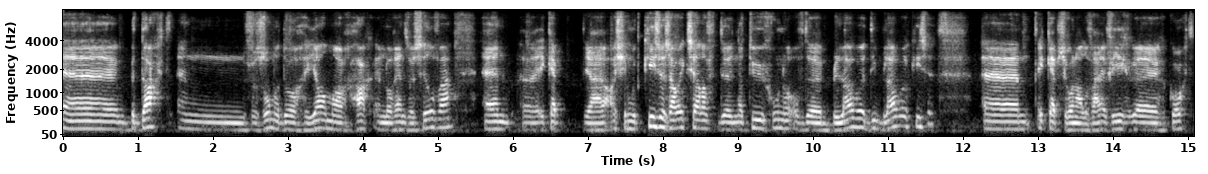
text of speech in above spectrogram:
Uh, bedacht en verzonnen door Jalmar Hag en Lorenzo Silva. En uh, ik heb, ja, als je moet kiezen, zou ik zelf de natuurgroene of de blauwe, die blauwe kiezen. Uh, ik heb ze gewoon alle vijf, vier gekocht.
